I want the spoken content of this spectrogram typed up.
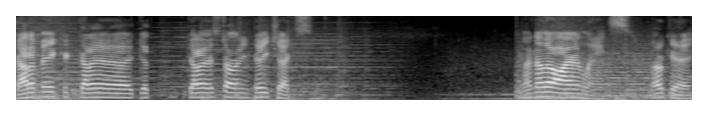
gotta make gotta get, gotta start earning paychecks. Another Iron Lance. Okay.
